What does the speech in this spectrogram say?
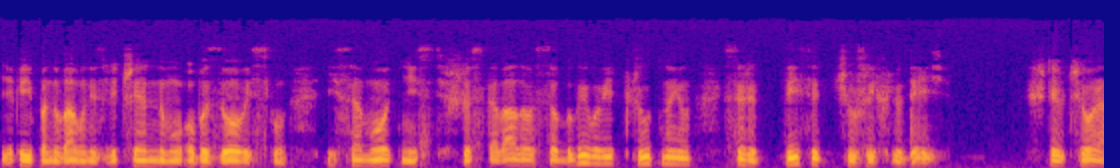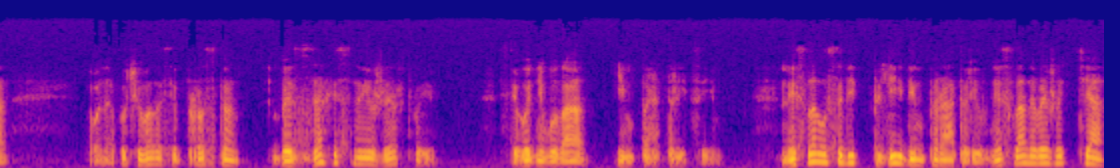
який панував у незліченному обозовиську, і самотність, що ставала особливо відчутною серед тисяч чужих людей. Ще вчора вона почувалася просто беззахисною жертвою. Сьогодні була імператрицею. Несла у собі плід імператорів, несла нове життя,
